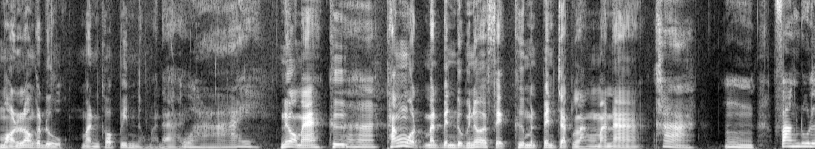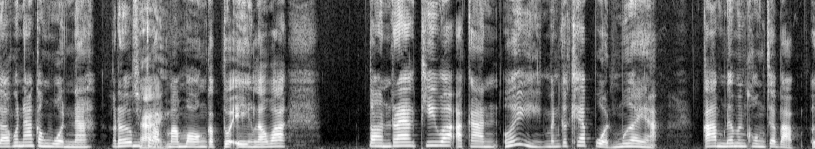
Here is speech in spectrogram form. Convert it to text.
หมอนรองกระดูกมันก็ปลิ้นออกมาได้ง่ายนึกออกไหมคืออาฮะทั้งหมดมันเป็น domino effect คือมันเป็นจากหลังมาหน้าค่ะอืม ฟังดูแล้วก็น่ากังวลนะ เริ่มใช่กลับมามองกับตัวเองแล้วว่า ตอนแรกที่ว่าอาการเอ้ย มันก็แค่ปวดเมื่อยอะกล้ามเนื้อมันคงจะแบบเอ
